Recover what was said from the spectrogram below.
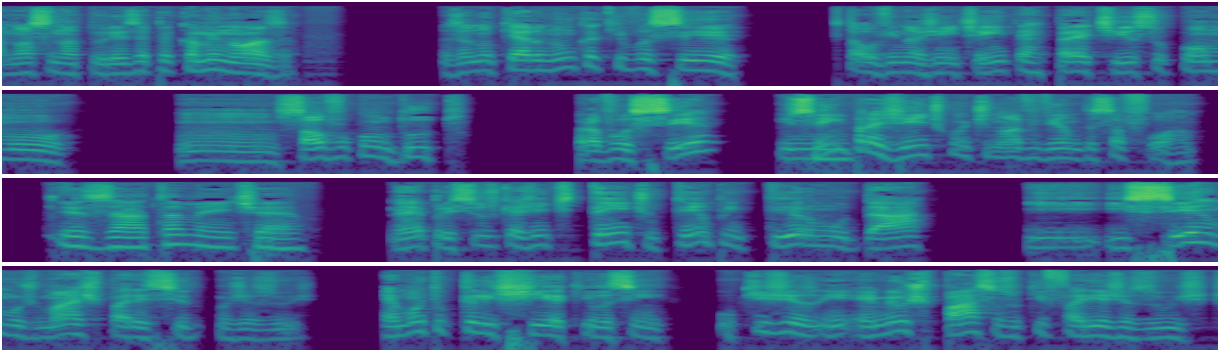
A nossa natureza é pecaminosa. Mas eu não quero nunca que você que está ouvindo a gente aí interprete isso como um salvo-conduto para você e Sim. nem para a gente continuar vivendo dessa forma. Exatamente, é. Né? É preciso que a gente tente o tempo inteiro mudar e, e sermos mais parecidos com Jesus. É muito clichê aquilo assim, o que Jesus, em meus passos o que faria Jesus,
